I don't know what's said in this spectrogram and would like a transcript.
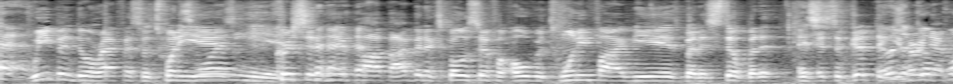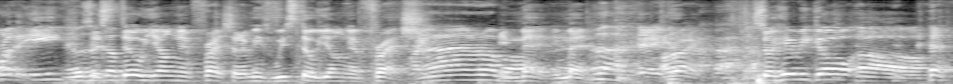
We've been doing Rap Fest for 20, 20 years. years. Christian hip hop, I've been exposed to it for over 25 years, but it's still, but it, it's, a good it thing. was You a heard good that, point. Brother E? It was a it's still young and fresh. So that means we're still young and fresh. I don't know about Amen, amen. All right, so here we go. Uh,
